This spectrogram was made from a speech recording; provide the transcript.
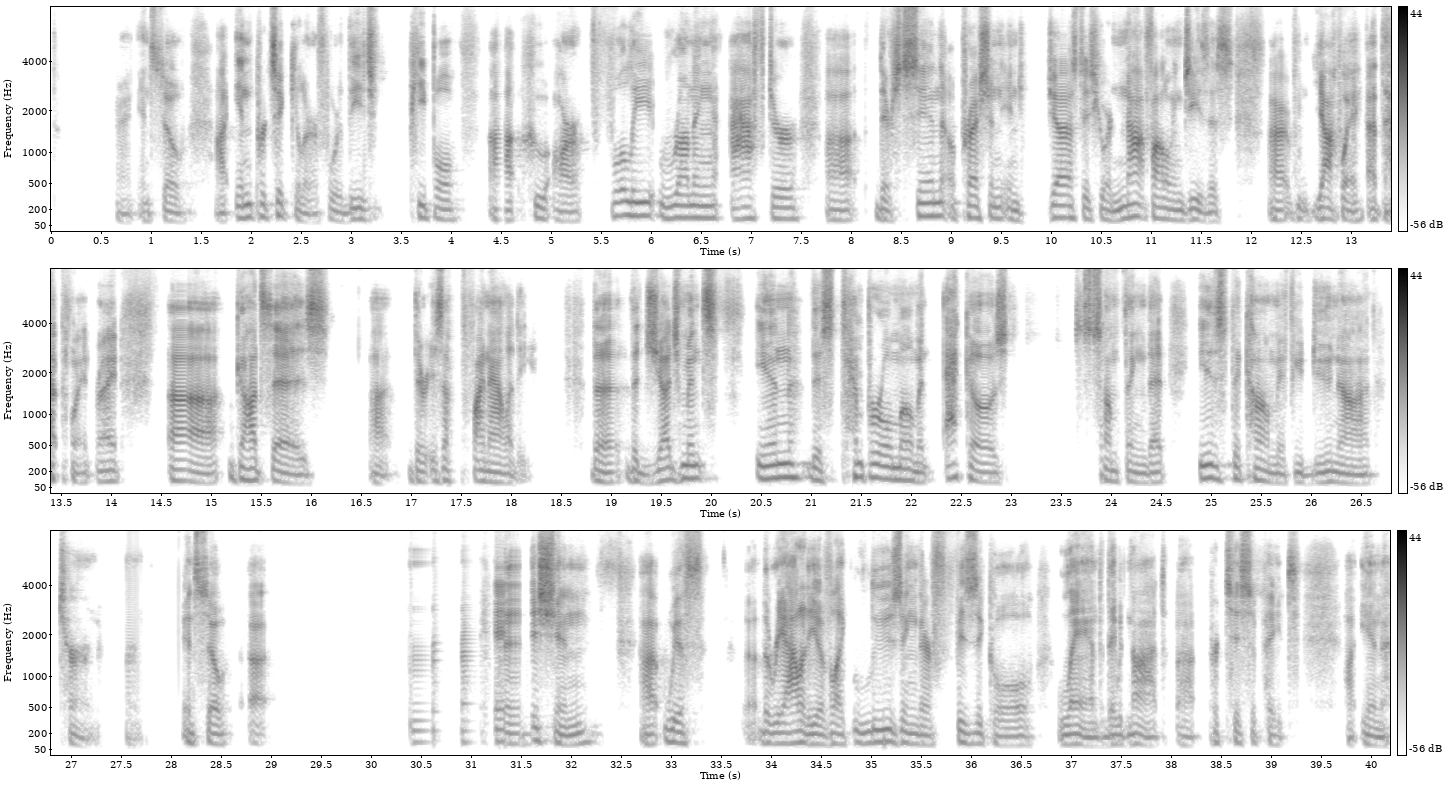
Right. And so, uh, in particular, for these people uh, who are fully running after uh, their sin, oppression, injustice, who are not following Jesus, uh, Yahweh at that point, right? Uh, God says uh, there is a finality. The, the judgment in this temporal moment echoes something that is to come if you do not turn. And so, uh, in addition, uh, with uh, the reality of like losing their physical land, they would not uh, participate uh, in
